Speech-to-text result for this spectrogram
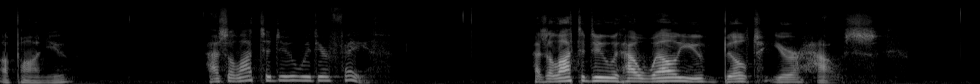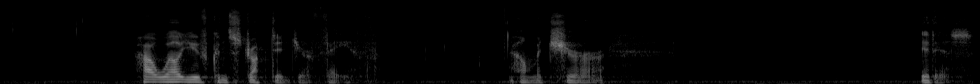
upon you has a lot to do with your faith, has a lot to do with how well you've built your house, how well you've constructed your faith, how mature it is.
